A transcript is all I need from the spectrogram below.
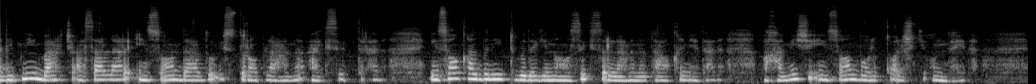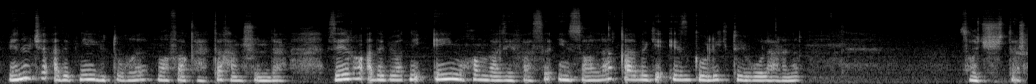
Adibning barcha asarlari inson dardu iztiroblarini aks ettiradi. Inson qalbining tubidagi nozik sirlarini talqin etadi va hamisha inson bo'lib qolishga undaydi. Menimcha adibning yutug'i muvaffaqiyati ham shunda. Zero adabiyotning eng muhim vazifasi insonlar qalbiga ezgulik tuyg'ularini sochishdir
